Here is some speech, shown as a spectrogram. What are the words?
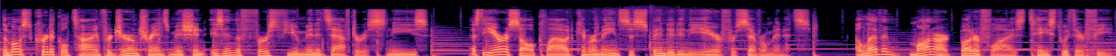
The most critical time for germ transmission is in the first few minutes after a sneeze, as the aerosol cloud can remain suspended in the air for several minutes. 11. Monarch butterflies taste with their feet.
